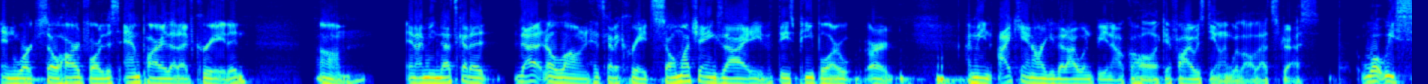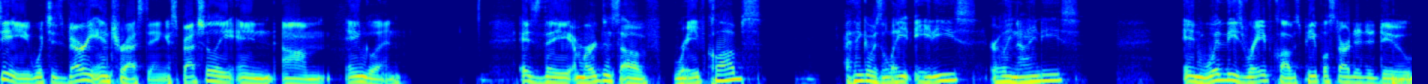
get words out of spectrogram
and worked so hard for, this empire that I've created. Um, and I mean, that's got to, that alone has got to create so much anxiety that these people are, are, I mean, I can't argue that I wouldn't be an alcoholic if I was dealing with all that stress. What we see, which is very interesting, especially in um, England, is the emergence of rave clubs. I think it was late 80s, early 90s. And with these rave clubs, people started to do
